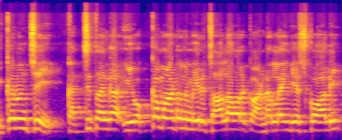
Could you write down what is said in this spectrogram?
ఇక నుంచి ఖచ్చితంగా ఈ ఒక్క మాటను మీరు చాలా వరకు అండర్లైన్ చేసుకోవాలి.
